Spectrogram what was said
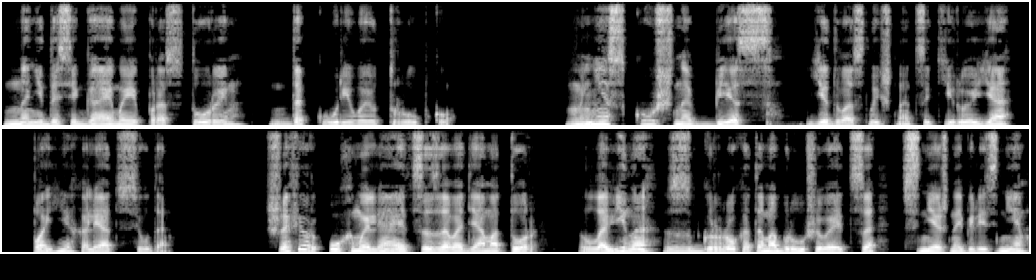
на недосягаемые просторы, докуриваю трубку. «Мне скучно без...» – едва слышно цитирую я. «Поехали отсюда». Шофер ухмыляется, заводя мотор. Лавина с грохотом обрушивается. В снежной белизне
